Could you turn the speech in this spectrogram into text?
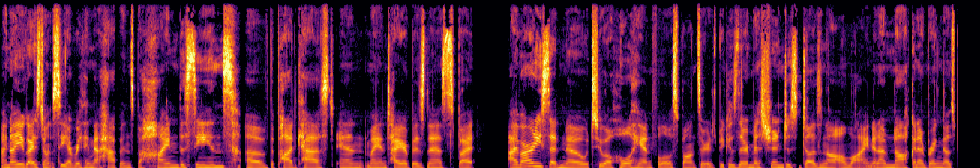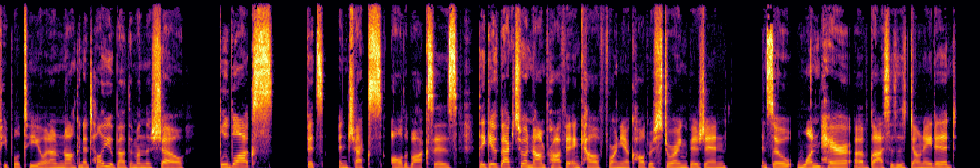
I know you guys don't see everything that happens behind the scenes of the podcast and my entire business, but I've already said no to a whole handful of sponsors because their mission just does not align. And I'm not going to bring those people to you and I'm not going to tell you about them on the show. BLUblox fits and checks all the boxes. They give back to a nonprofit in California called Restoring Vision. And so one pair of glasses is donated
